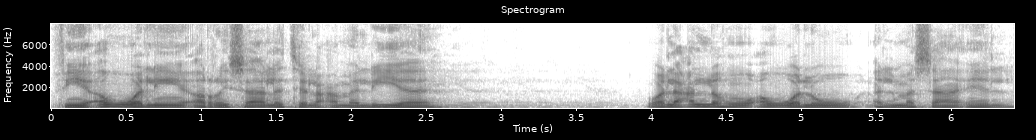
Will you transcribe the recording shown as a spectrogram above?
في أول الرسالة العملية ولعله أول المسائل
